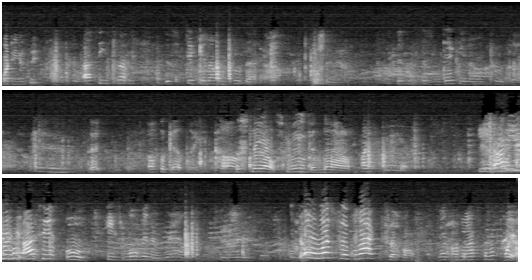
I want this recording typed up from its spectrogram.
What do you see? I see something is sticking onto that. It's, it's sticking onto that. That. I forget what you call The snail's moving now. I see it. Yeah, I see it. I see it. Oh, he's moving around. Yeah. Oh, what's the black stuff on? What's the black stuff? Where?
